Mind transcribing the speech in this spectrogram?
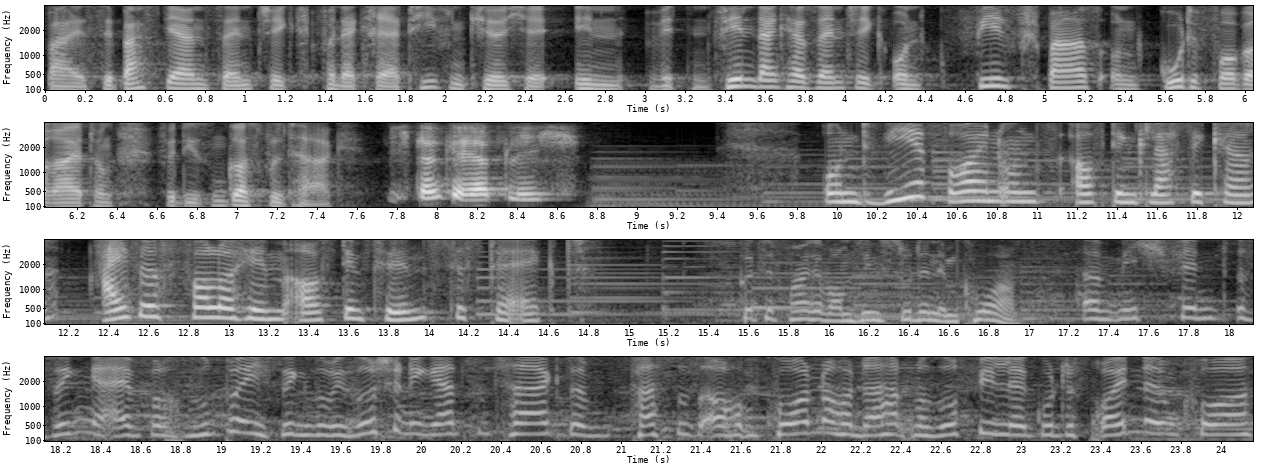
bei Sebastian Sentschik von der Kreativen Kirche in Witten. Vielen Dank, Herr Sentschik, und viel Spaß und gute Vorbereitung für diesen Gospeltag. Ich danke herzlich. Und wir freuen uns auf den Klassiker I Will Follow Him aus dem Film Sister Act. Kurze Frage, warum singst du denn im Chor? Ähm, ich finde Singen einfach super. Ich singe sowieso schon den ganzen Tag. Dann passt es auch im Chor noch und da hat man so viele gute Freunde im Chor.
